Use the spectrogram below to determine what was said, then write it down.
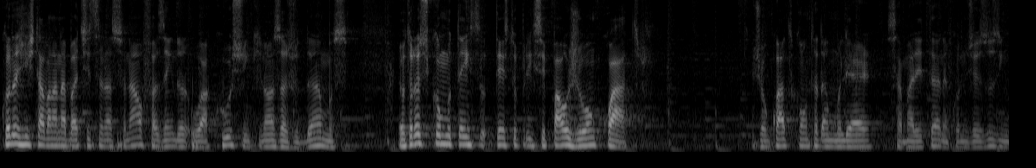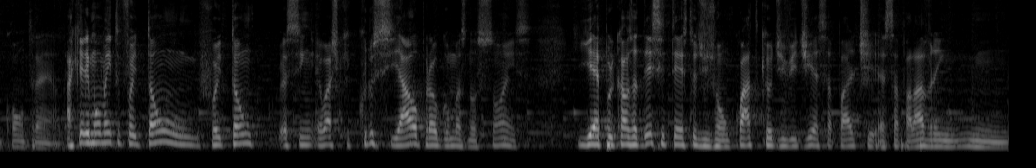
quando a gente estava lá na Batista Nacional fazendo o acústico em que nós ajudamos, eu trouxe como texto, texto principal João 4. João 4 conta da mulher samaritana, quando Jesus encontra ela. Aquele momento foi tão, foi tão assim, eu acho que crucial para algumas noções, e é por causa desse texto de João 4 que eu dividi essa parte, essa palavra em,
